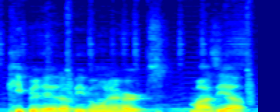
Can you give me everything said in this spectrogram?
Keep your head up even when it hurts. Mazzy out.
